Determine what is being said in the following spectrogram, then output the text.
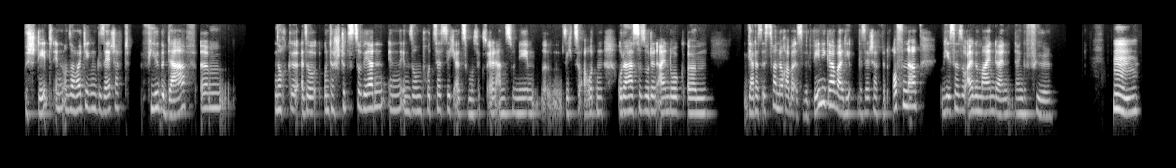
besteht in unserer heutigen Gesellschaft viel Bedarf, ähm, noch also unterstützt zu werden in, in so einem Prozess, sich als homosexuell anzunehmen, äh, sich zu outen? Oder hast du so den Eindruck, ähm, ja, das ist zwar noch, aber es wird weniger, weil die Gesellschaft wird offener. Wie ist da so allgemein dein, dein Gefühl? Hm.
